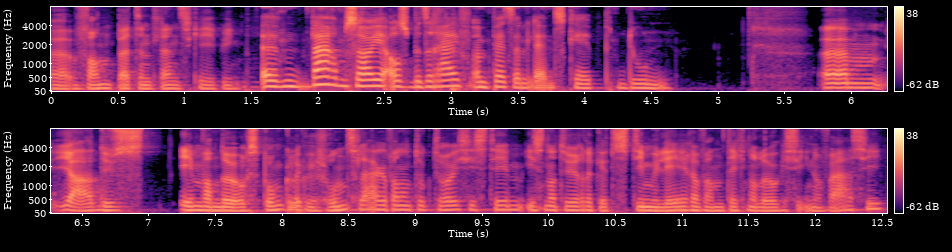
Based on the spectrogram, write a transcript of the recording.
uh, van patent landscaping. Um, waarom zou je als bedrijf een patent landscape doen? Um, ja, dus een van de oorspronkelijke grondslagen van het octrooisysteem is natuurlijk het stimuleren van technologische innovatie.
